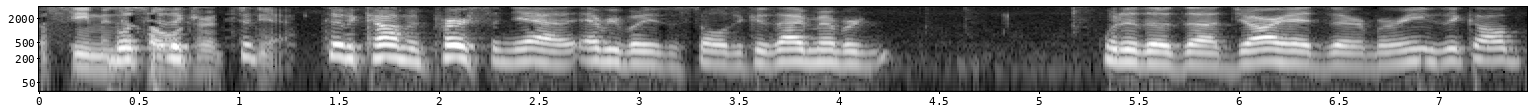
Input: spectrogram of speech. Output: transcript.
a seaman's well, a soldier. To the, to, yeah. to the common person, yeah, everybody's a soldier. Because I remember, what are those uh, jarheads or marines they called?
